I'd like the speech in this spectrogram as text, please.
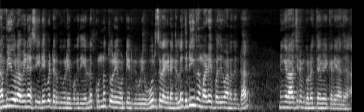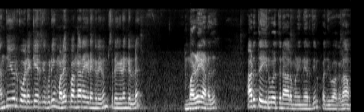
நம்பியூர் அவினாசி இடைப்பட்டு இருக்கக்கூடிய பகுதிகளில் குன்னத்தூரை ஒட்டி இருக்கக்கூடிய ஒரு சில இடங்களில் திடீர்னு மழை பதிவானது என்றால் நீங்கள் ஆச்சரியம் கொள்ள தேவை கிடையாது. அந்தியூருக்கு வடக்கே இருக்கக்கூடிய மலைப்பாங்கான இடங்களிலும் சில இடங்களில் மழையானது. அடுத்த இருபத்தி நாலு மணி நேரத்தில் பதிவாகலாம்.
